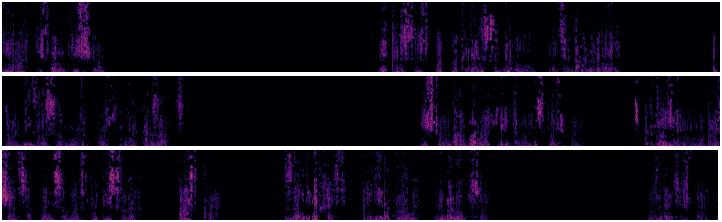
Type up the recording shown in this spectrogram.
явки, что-нибудь еще. Мне кажется, что пока я соберу эти данные, этого бизнеса может просто не оказаться. Еще на обороте этого листочка с предложением обращаться по СМС написано «Астра. Заехать, приятно, вернуться». Вы знаете, что это?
